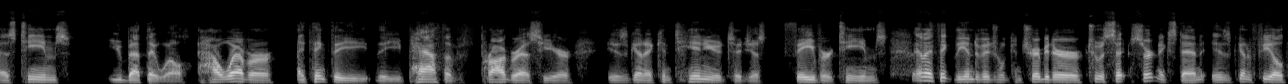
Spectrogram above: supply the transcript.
as teams? You bet they will. However, I think the the path of progress here is going to continue to just favor teams. And I think the individual contributor, to a certain extent, is going to feel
